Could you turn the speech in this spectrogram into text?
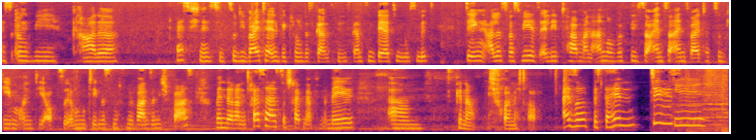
ist irgendwie gerade, weiß ich nicht, ist jetzt so die Weiterentwicklung des Ganzen, des ganzen Berti muss mit Ding, alles, was wir jetzt erlebt haben, an andere wirklich so eins zu eins weiterzugeben und die auch zu ermutigen. Das macht mir wahnsinnig Spaß. Wenn daran Interesse hast, dann schreib mir einfach eine Mail. Ähm, genau, ich freue mich drauf. Also, bis dahin. Tschüss. Tschüss.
